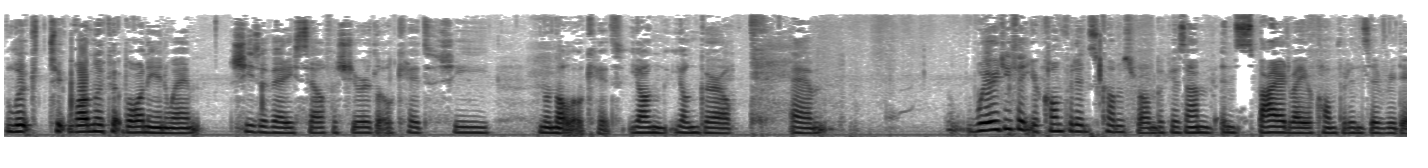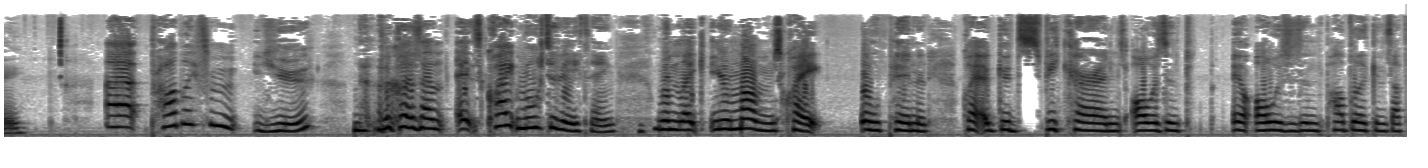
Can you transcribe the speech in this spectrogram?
looked took one look at Bonnie and went, "She's a very self-assured little kid. She, no, not little kid, young young girl." Um, where do you think your confidence comes from? Because I'm inspired by your confidence every day. Uh, probably from you. because um, it's quite motivating when like your mum's quite open and quite a good speaker and always in uh, always is in public and stuff.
